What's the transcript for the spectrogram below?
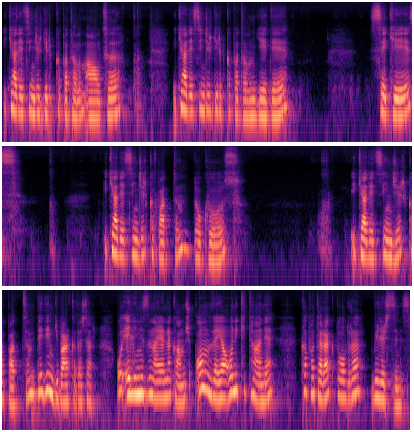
2 adet zincir girip kapatalım. 6 2 adet zincir girip kapatalım. 7 8 2 adet zincir kapattım. 9 2 adet zincir kapattım. Dediğim gibi arkadaşlar o elinizin ayarına kalmış 10 veya 12 tane kapatarak doldurabilirsiniz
